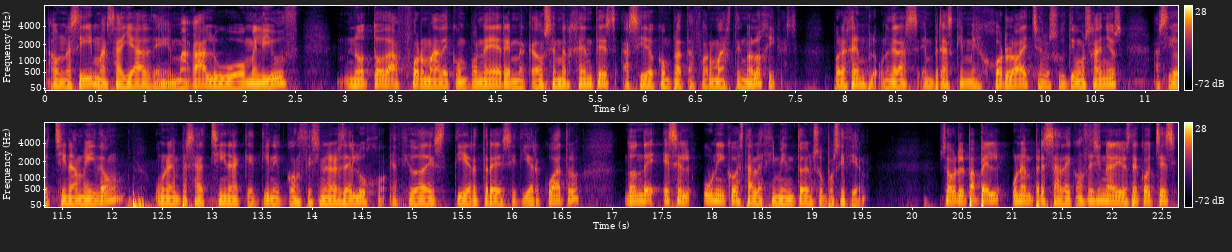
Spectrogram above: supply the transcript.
Aún así, más allá de Magalu o Meliuz, no toda forma de componer en mercados emergentes ha sido con plataformas tecnológicas. Por ejemplo, una de las empresas que mejor lo ha hecho en los últimos años ha sido China Meidong, una empresa china que tiene concesionarios de lujo en ciudades Tier 3 y Tier 4, donde es el único establecimiento en su posición. Sobre el papel, una empresa de concesionarios de coches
